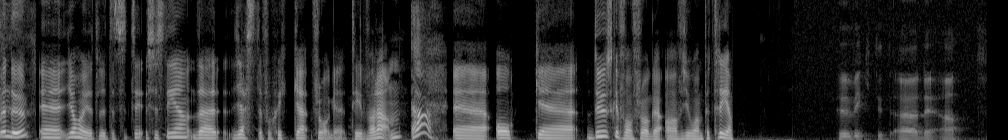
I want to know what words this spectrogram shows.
Men du, eh, jag har ju ett litet syste- system där gäster får skicka frågor till varann. Ja, Eh, och eh, du ska få en fråga av Johan Petré. Hur viktigt är det att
